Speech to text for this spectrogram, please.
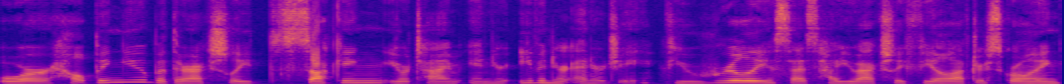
or helping you, but they're actually sucking your time and your even your energy. If you really assess how you actually feel after scrolling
